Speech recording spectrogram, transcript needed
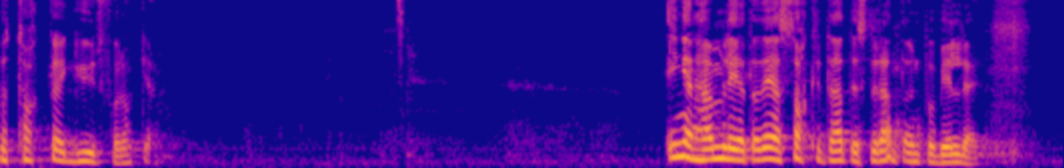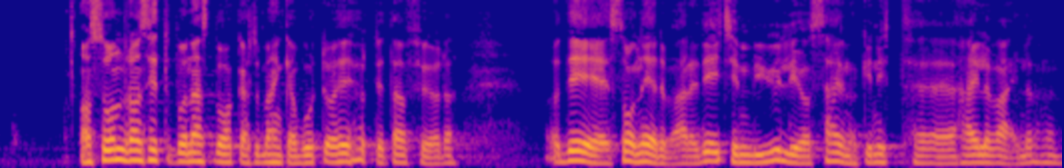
Da takker jeg Gud for dere. Ingen hemmelighet at jeg har sagt dette til studentene på Bildøy. Sondre han sitter på nest bakerste benk her borte, og jeg har hørt dette før. Da. Og det, Sånn er det bare. Det er ikke mulig å si noe nytt eh, hele veien. Da. Men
